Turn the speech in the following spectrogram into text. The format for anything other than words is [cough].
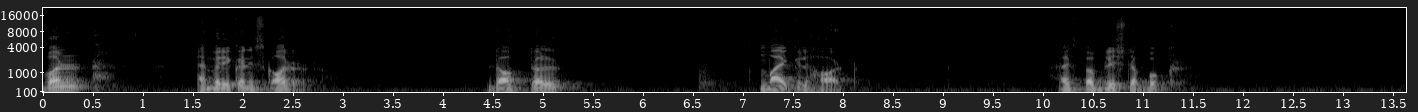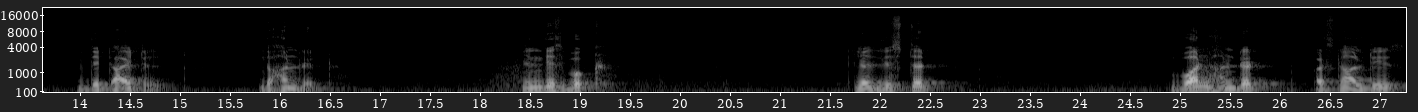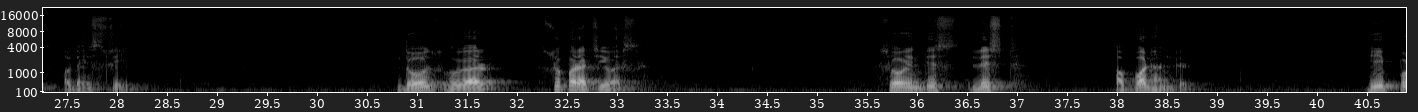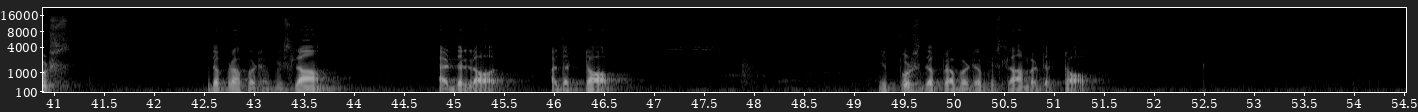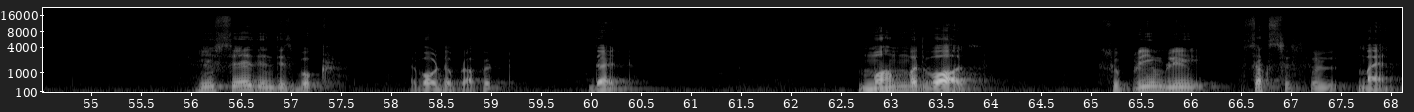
One American scholar, Dr. Michael Hart, has published a book with the title The 100. In this book, he has listed 100 personalities of the history. Those who were super achievers. So in this list of 100, he puts the Prophet of Islam at the top. He puts the Prophet of Islam at the top. He says in this book about the Prophet that Muhammad was supremely successful man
